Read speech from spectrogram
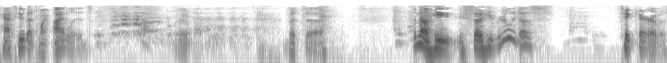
tattoo that to my eyelids. But, but, uh, but no, he so he really does take care of us,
